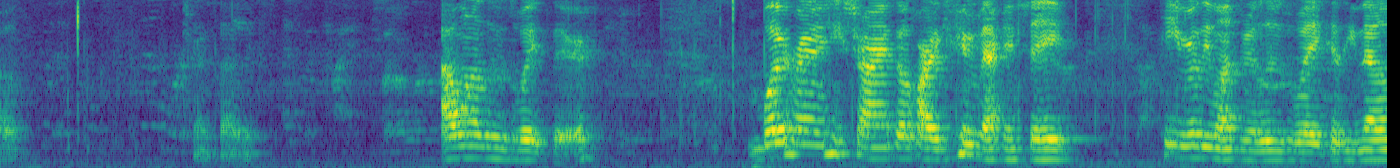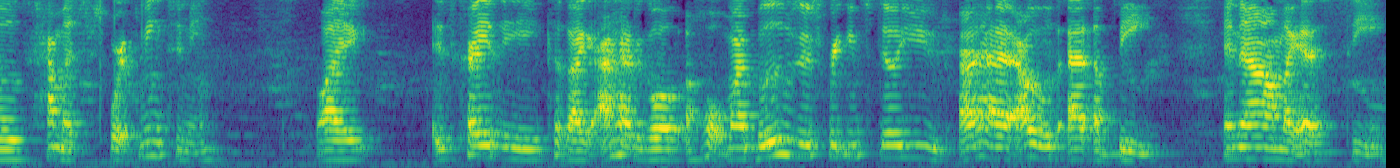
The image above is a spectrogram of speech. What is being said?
Oh, turn sideways. I want to lose weight there. Boyfriend, he's trying so hard to get me back in shape. He really wants me to lose weight because he knows how much sports mean to me. Like, it's crazy because I, I had to go up a whole, my boobs is freaking still huge. I had, I was at a B and now I'm like at a C.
